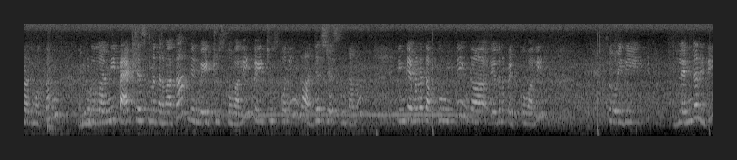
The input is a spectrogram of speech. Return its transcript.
నాది మొత్తం. ఇప్పుడు అన్నీ ప్యాక్ చేసుకున్న తర్వాత నేను వెయిట్ చూసుకోవాలి. వెయిట్ చూసుకొని ఇంకా అడ్జస్ట్ చేసుకుంటాను. ఇంకేమైనా తక్కువ ఉంటే ఇంకా ఏదైనా పెట్టుకోవాలి. సో ఇది బ్లెండర్ ఇది.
